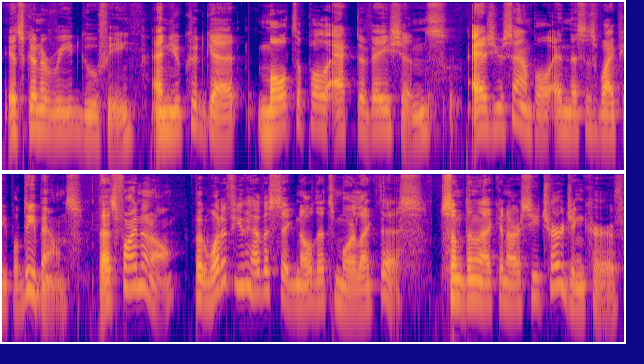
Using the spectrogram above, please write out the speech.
it's going to read goofy and you could get multiple activations as you sample and this is why people debounce. That's fine and all. But what if you have a signal that's more like this? Something like an RC charging curve.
